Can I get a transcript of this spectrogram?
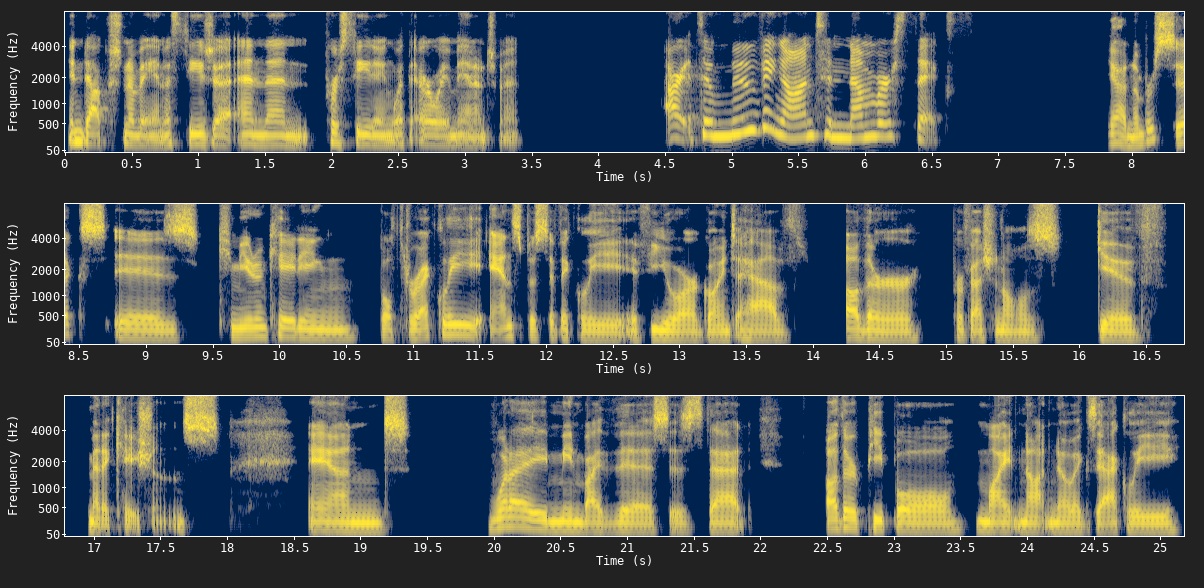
induction of anesthesia and then proceeding with airway management. All right. So moving on to number six. Yeah, number six is communicating both directly and specifically if you are going to have other professionals give medications. And what I mean by this is that other people might not know exactly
